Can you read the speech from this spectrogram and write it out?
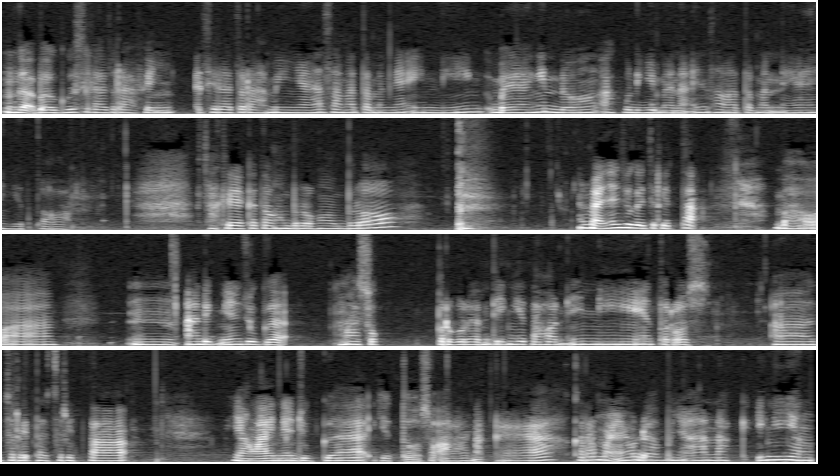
nggak bagus silaturahmi silaturahminya sama temennya ini? Bayangin dong aku digimanain sama temennya gitu akhirnya kita ngobrol-ngobrol mbaknya juga cerita bahwa mm, adiknya juga masuk perguruan tinggi tahun ini terus uh, cerita-cerita yang lainnya juga gitu soal anaknya karena Maya udah punya anak. Ini yang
